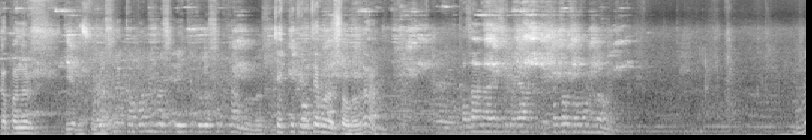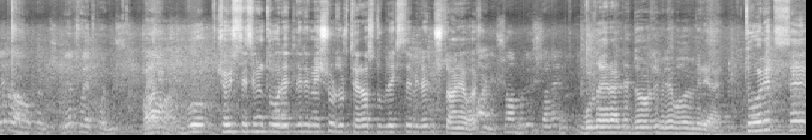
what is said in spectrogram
Kapanır diye düşünüyorum. Burası kapanıyor, burası elektrik odası falan burası. Teknik ünite burası olur değil mi? Ee, kazan dairesi veya şato falan. Buraya da lavabo koymuş, buraya tuvalet koymuş. Bayağı var. Bu köy sitesinin tuvaletleri meşhurdur. Teras dublekste bile 3 tane var. Aynen, şu an burada üç tane Burada herhalde 4'ü bile bulabilir yani. Tuvaletse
